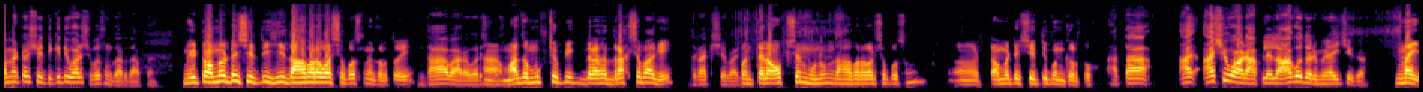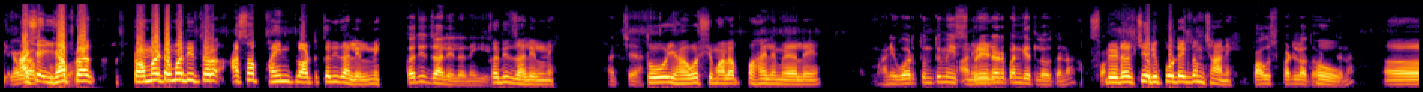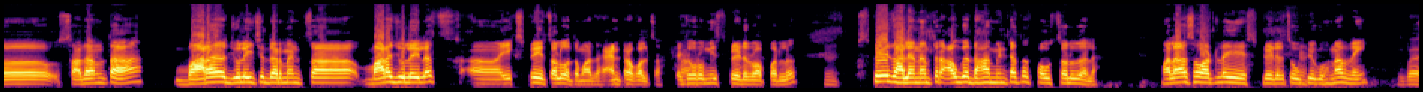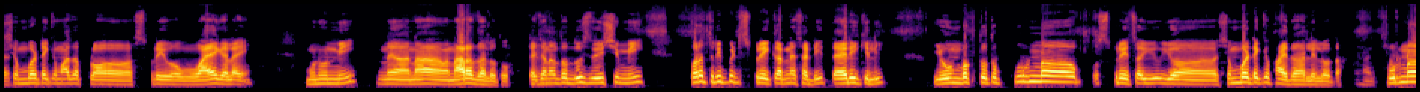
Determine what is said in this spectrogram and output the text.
Tomato शेती किती वर्षापासून करता आपण? मी टोमॅटो शेती ही दहा बारा वर्षापासून करतोय. दहा बारा वर्ष हा माझं मुख्य पीक द्रा- द्राक्ष बाग आहे. द्राक्ष बाग पण त्याला ऑप्शन म्हणून दहा बारा वर्षापासून अं, टोमॅटो शेती पण करतो. आता आ- अशी वाढ आपल्याला अगोदर मिळायची का? नाही एवढा अशा ह्या प्र टोमॅटो मध्ये तर असा फाईन प्लॉट कधी झालेला नाही. कधीच झालेलं नाहीये. कधीच झालेला नाही. अच्छा. तो ह्या वर्षी मला पाहायला मिळालाय. आणि वरतून तुम्ही आणि- स्प्रेडर पण घेतलं होतं ना? स्प्रेडरचे रिपोर्ट एकदम छान आहे. पाऊस पडला होता हो. वाटतं ना? अं, साधारणतः बारा जुलैच्या दरम्यानचा बारा जुलैलाच एक स्प्रे चालू होता माझा अँट्राकॉलचा त्याच्यावर मी स्प्रेडर वापरलं. स्प्रे झाल्यानंतर अवघ्या दहा मिनिटातच पाऊस चालू झाला. मला असं वाटलं हे स्प्रेडरचा उपयोग होणार नाही. शंभर टक्के माझा स्प्रे वाया गेलाय. म्हणून मी नाराज झालो होतो. त्याच्यानंतर दुसऱ्या दिवशी मी परत रिपीट स्प्रे करण्यासाठी तयारी केली. येऊन बघतो तर पूर्ण स्प्रेचा शंभर टक्के फायदा झालेला होता. पूर्ण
